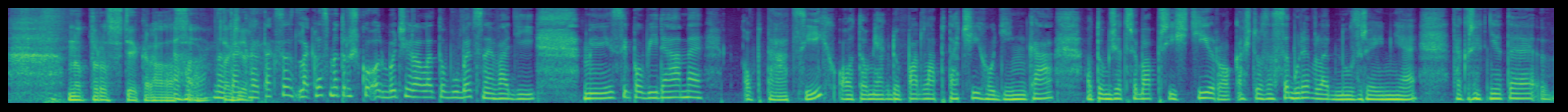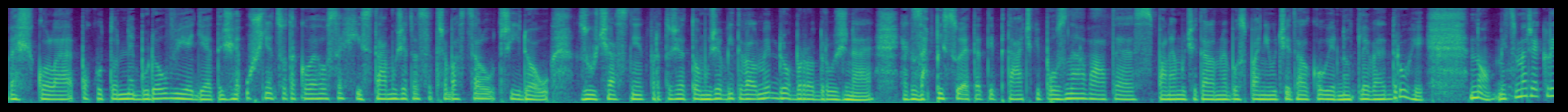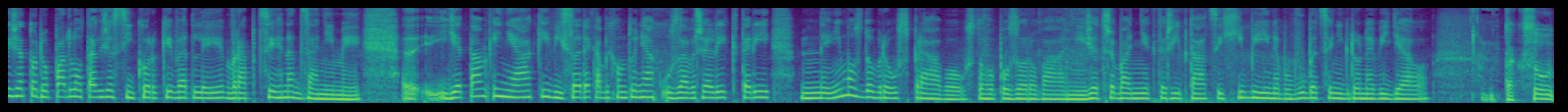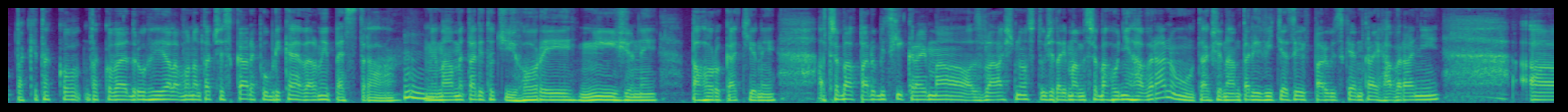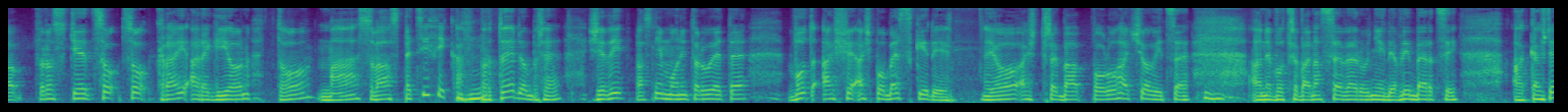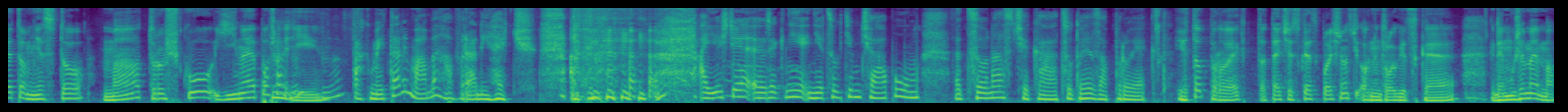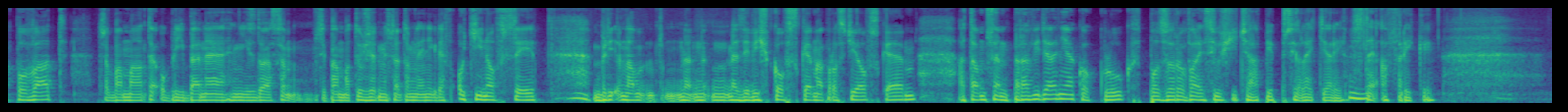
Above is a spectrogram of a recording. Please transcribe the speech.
no prostě krása. Aha, no Takže takhle, tak se, takhle jsme trošku odbočili, ale to vůbec nevadí. My si povídáme o ptácích, o tom, jak dopadla ptačí hodinka, o tom, že třeba příští rok, až to zase bude v lednu zřejmě, tak řekněte ve škole, pokud to nebudou vědět, že už něco takového se chystá, můžete se třeba s celou třídou zúčastnit, protože to může být velmi dobrodružné. Jak zapisujete ty ptáčky, poznáváte s panem učitelem nebo s paní učitelkou jednotlivé druhy. No, my jsme řekli, že to dopadlo tak, že síkorky vedly, vrabci hned za nimi. Je tam i nějaký výsledek, abychom to nějak uzavřeli, který není moc dobrou zprávou z toho pozorování, že třeba někteří ptáci chybí nebo vůbec se nikdo neviděl. tak jsou taky tako, takové druhy, ale ona ta Česká republika je velmi pestrá. Mm. My máme tady totiž hory, nížiny, pahorkatiny a třeba Pardubický kraj má zvláštnost že tady máme třeba hodně havranů, takže nám tady vítězí v Pardubickém kraji havrani a prostě co, co kraj a region, to má svá specifika. Mm. Proto je dobře, že vy vlastně monitorujete od Aše až po Beskydy. Jo, až třeba po Luhačovice, a nebo třeba na severu, někde v Liberci. A každé to město má trošku jiné pořadí. Mm-hmm. Tak my tady máme Havrany Heč. a ještě řekni něco k těm čápům, co nás čeká, co to je za projekt? Je to projekt té České společnosti ornitologické, kde můžeme mapovat, třeba máte oblíbené hnízdo, já jsem si pamatuju, že my jsme to měli někde v Otínovsi, na, na, mezi Vyškovském a Prostějovském a tam jsem pravidelně jako kluk pozoroval, jestli už čápy přiletěly z té Afriky.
